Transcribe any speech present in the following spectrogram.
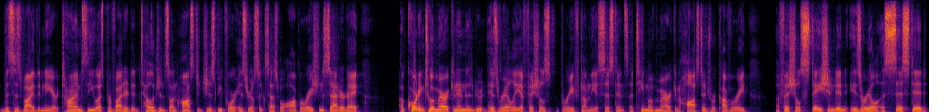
This is via the New York Times. The U.S. provided intelligence on hostages before Israel's successful operation Saturday. According to American and Israeli officials briefed on the assistance, a team of American hostage recovery officials stationed in Israel assisted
